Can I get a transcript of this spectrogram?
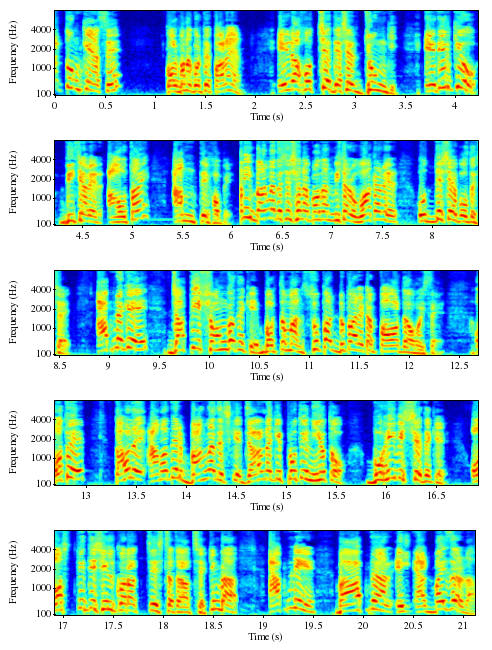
আতঙ্কে আছে, কল্পনা করতে পারেন। এরা হচ্ছে দেশের জঙ্গি। এদেরকেও বিচারের আওতায় আনতে হবে। আমি বাংলাদেশের সেনাপ্রধান মিস্টার ওয়াকারের উদ্দেশ্যে বলতে চাই, আপনাকে জাতিসংঘ থেকে বর্তমান সুপার ডুপার এটা পাওয়ার দেওয়া হয়েছে। অতএব, তাহলে আমাদের বাংলাদেশকে যারা নাকি প্রতিনিয়ত বহির্বিশ্বে থেকে অস্থিতিশীল করার চেষ্টা চালাচ্ছে কিংবা আপনি বা আপনার এই অ্যাডভাইজাররা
